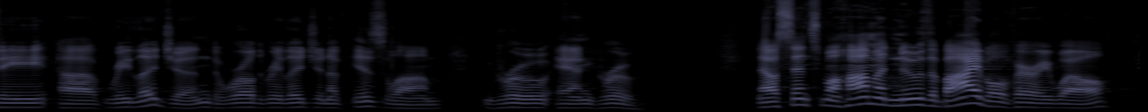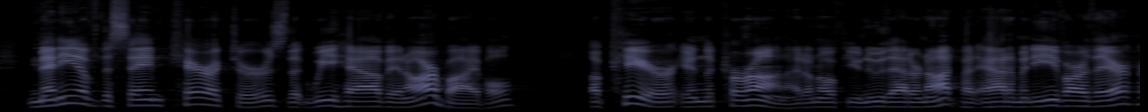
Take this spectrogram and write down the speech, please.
the uh, religion, the world religion of Islam, grew and grew. Now, since Muhammad knew the Bible very well, many of the same characters that we have in our Bible appear in the Quran. I don't know if you knew that or not, but Adam and Eve are there.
